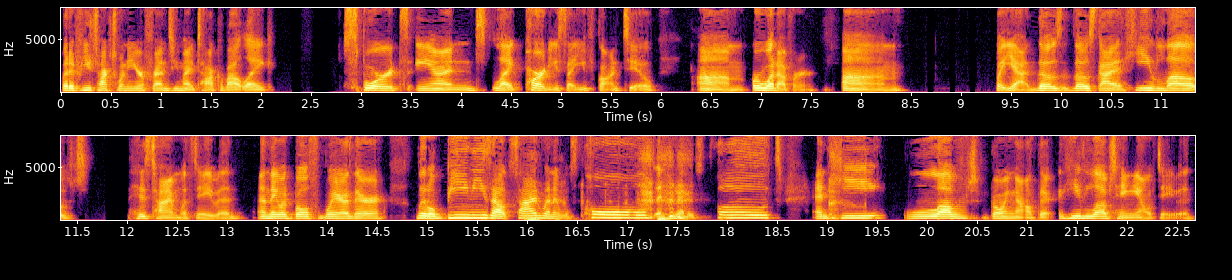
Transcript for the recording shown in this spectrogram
but if you talk to one of your friends, you might talk about like sports and like parties that you've gone to um or whatever. Um but yeah, those those guys, he loved his time with David, and they would both wear their little beanies outside when it was cold, and he had his coat, and he loved going out there. He loved hanging out with David.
